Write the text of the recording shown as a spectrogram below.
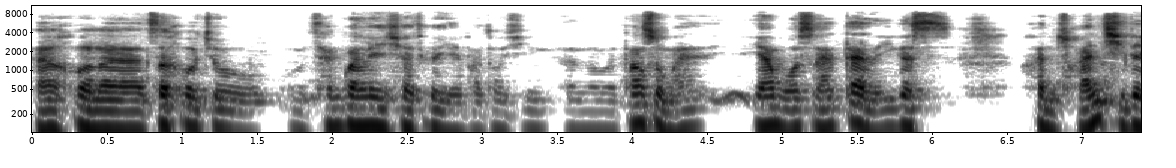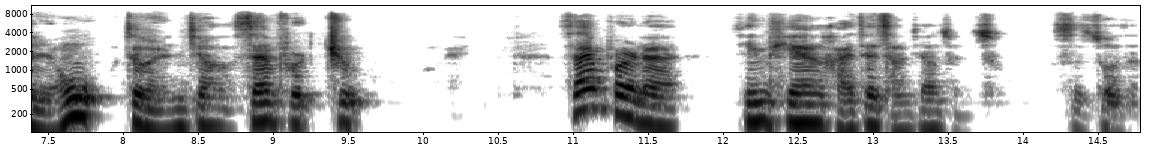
然后呢，之后就我们参观了一下这个研发中心。呃那么当时我们还杨博士还带了一个很传奇的人物，这个人叫 Sanford Chu。Sanford 呢，今天还在长江存储，是做的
